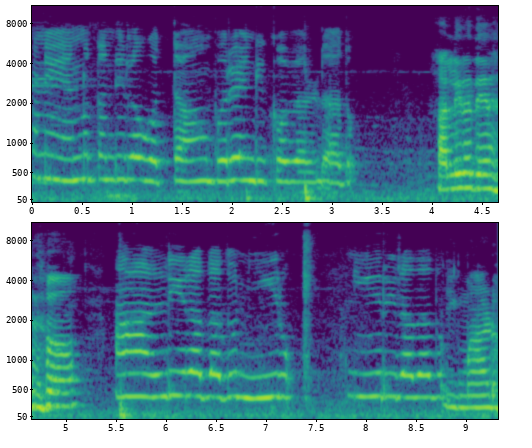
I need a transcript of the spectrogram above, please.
ನಾನು ಏನು ತಂದಿಲ್ಲ ಗೊತ್ತಾ? ಬರೀ ಹೆಂಗಿಕ್ಕೋಬೇಡ ಅದು. ಅಲ್ಲಿರೋದೇನದು? ಅಲ್ಲಿರೋದದು ಅಲ್ಲಿರೋದು ಅದು ನೀರು. ನೀರಿರೋದದು. ಈಗ ಮಾಡು.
